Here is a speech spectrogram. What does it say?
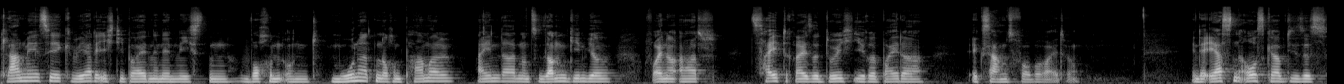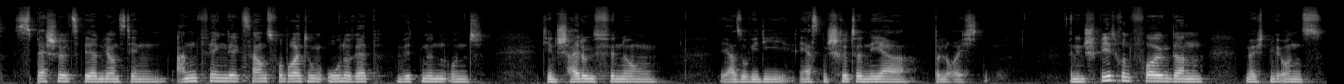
Planmäßig werde ich die beiden in den nächsten Wochen und Monaten noch ein paar Mal einladen und zusammen gehen wir auf eine Art Zeitreise durch ihre beider Examensvorbereitung. In der ersten Ausgabe dieses Specials werden wir uns den Anfängen der Examensvorbereitung ohne Rep widmen und die Entscheidungsfindung ja, sowie die ersten Schritte näher beleuchten. In den späteren Folgen dann möchten wir uns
